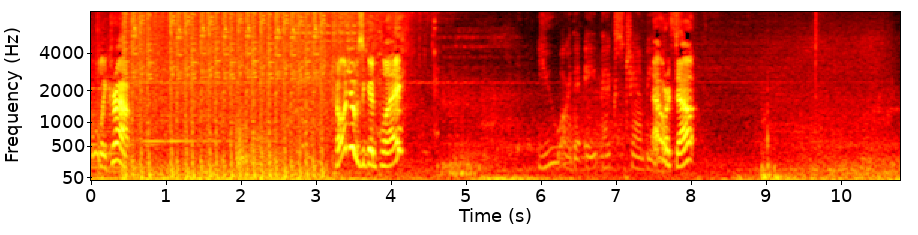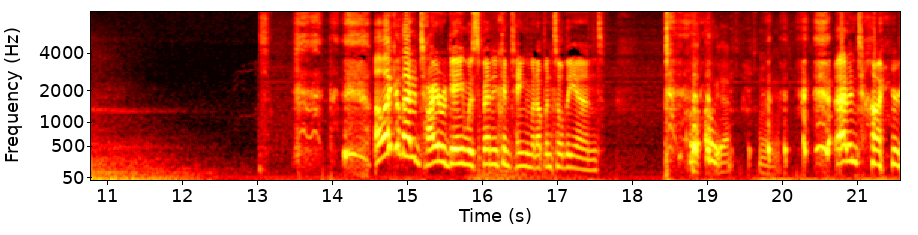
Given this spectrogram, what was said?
Holy crap. Told you it was a good play. You are the Apex champion. That worked out. I like how that entire game was spent in containment up until the end. oh, oh, yeah. Oh, yeah. That entire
